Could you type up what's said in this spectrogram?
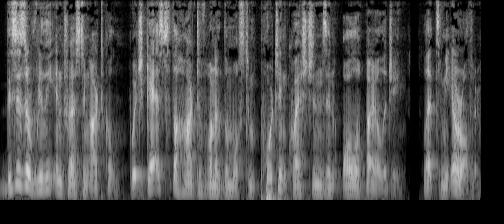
This is a really interesting article, which gets to the heart of one of the most important questions in all of biology. Let's meet our author.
